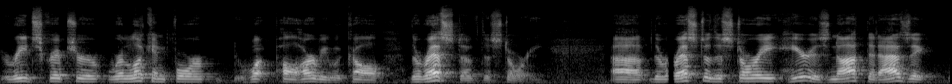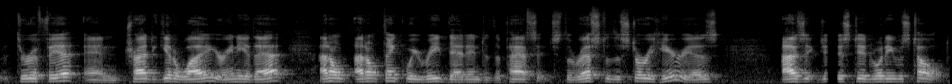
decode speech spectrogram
read scripture, we're looking for what Paul Harvey would call the rest of the story. Uh, the rest of the story here is not that Isaac threw a fit and tried to get away or any of that. I don't, I don't think we read that into the passage. The rest of the story here is Isaac just did what he was told.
